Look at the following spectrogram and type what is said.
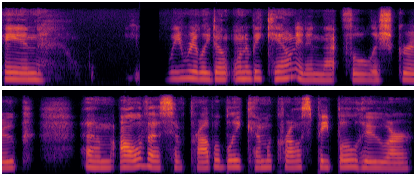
and we really don't want to be counted in that foolish group. Um, all of us have probably come across people who are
